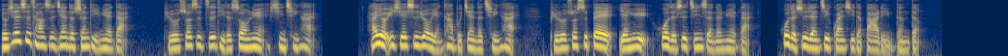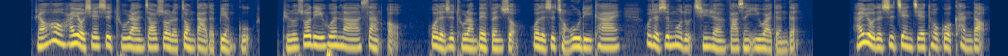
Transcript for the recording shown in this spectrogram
有些是长时间的身体虐待，比如说是肢体的受虐、性侵害；还有一些是肉眼看不见的侵害，比如说是被言语或者是精神的虐待，或者是人际关系的霸凌等等。然后还有些是突然遭受了重大的变故，比如说离婚啦、丧偶，或者是突然被分手，或者是宠物离开，或者是目睹亲人发生意外等等。还有的是间接透过看到、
